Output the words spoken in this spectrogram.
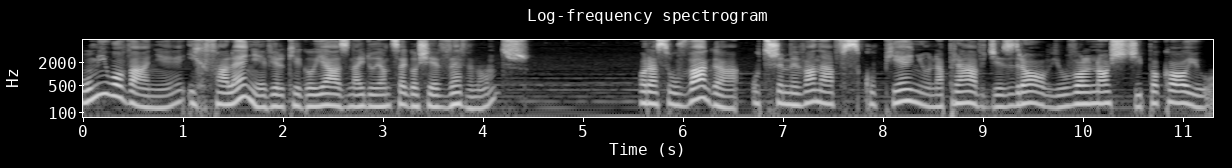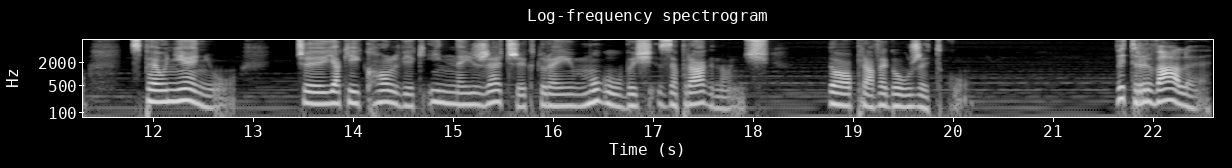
Umiłowanie i chwalenie wielkiego ja znajdującego się wewnątrz oraz uwaga utrzymywana w skupieniu na prawdzie, zdrowiu, wolności, pokoju, spełnieniu czy jakiejkolwiek innej rzeczy, której mógłbyś zapragnąć do prawego użytku. Wytrwale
